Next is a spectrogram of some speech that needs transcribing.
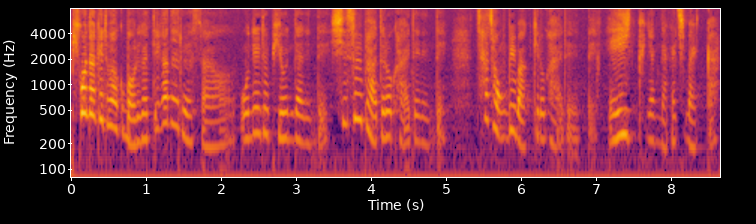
피곤하기도 하고 머리가 띵한 하루였어요. 오늘도 비 온다는데 시술 받으러 가야 되는데 차 정비 맡기러 가야 되는데 에이 그냥 나가지 말까.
